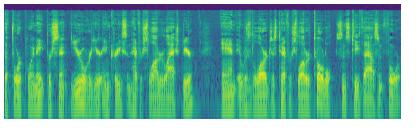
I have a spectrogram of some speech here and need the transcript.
the 4.8% year over year increase in heifer slaughter last year, and it was the largest heifer slaughter total since 2004.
